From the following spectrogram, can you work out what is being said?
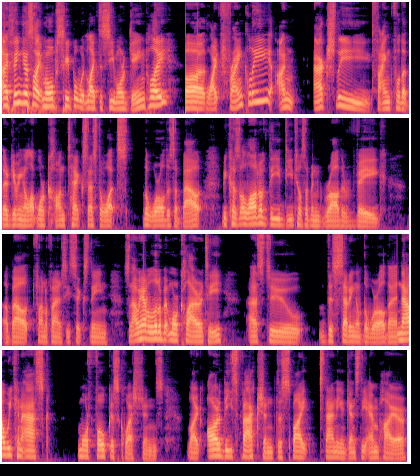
I think it's like most people would like to see more gameplay, but quite frankly, I'm actually thankful that they're giving a lot more context as to what the world is about, because a lot of the details have been rather vague about Final Fantasy 16. So now we have a little bit more clarity as to the setting of the world, and now we can ask more focused questions like are these factions despite standing against the empire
